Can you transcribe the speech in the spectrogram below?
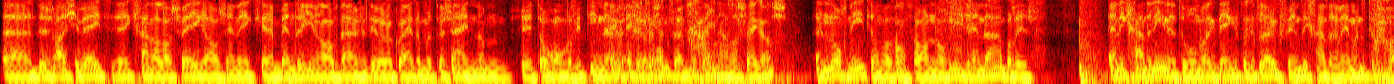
Eh, dus als je weet, ik ga naar Las Vegas en ik eh, ben 3.500 euro kwijt om er te zijn, dan zul je toch ongeveer 10.000 Even, even euro omzet ga je naar Las Vegas? En nog niet, omdat het Oh. gewoon nog niet rendabel is. En ik ga er niet naartoe omdat ik denk dat ik het leuk vind. Ik ga er alleen maar naartoe.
